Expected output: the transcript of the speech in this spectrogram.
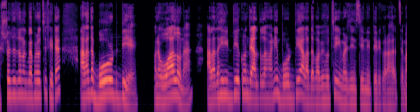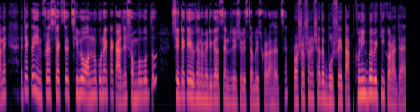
আশ্চর্যজনক ব্যাপার হচ্ছে সেটা আলাদা বোর্ড দিয়ে মানে ওয়ালও না, আলাদা হিট দিয়ে কোনো দেয়াল তোলা হয়নি, বোর্ড দিয়ে আলাদাভাবে হচ্ছে ইমার্জেন্সি ইউনিট তৈরি করা হয়েছে। মানে এটা একটা ইনফ্রাস্ট্রাকচার ছিল, অন্য কোনো একটা কাজের সম্ভবত সেটাকে ওখানে মেডিকেল সেন্টার হিসেবে এস্টাবলিশ করা হয়েছে। প্রশাসনের সাথে বসে তাৎক্ষণিকভাবে কি করা যায়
